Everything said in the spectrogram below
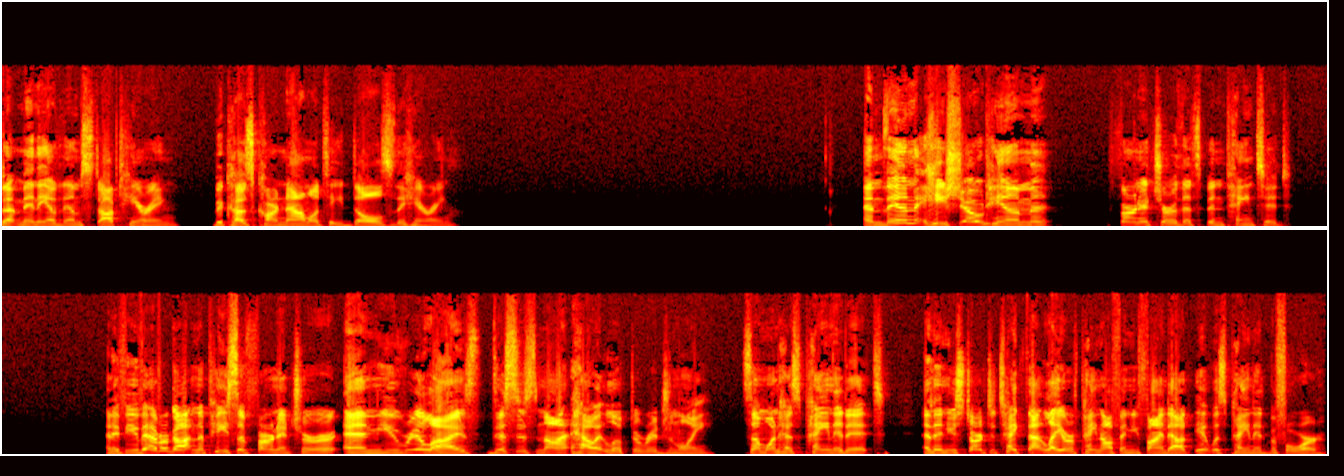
but many of them stopped hearing because carnality dulls the hearing. And then he showed him furniture that's been painted. And if you've ever gotten a piece of furniture and you realize this is not how it looked originally, someone has painted it, and then you start to take that layer of paint off and you find out it was painted before.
